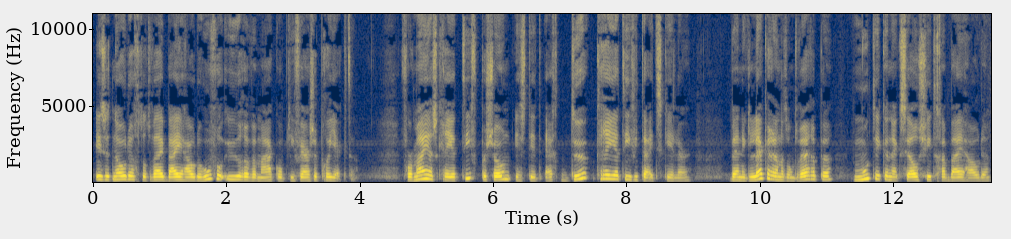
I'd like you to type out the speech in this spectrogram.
is het nodig dat wij bijhouden hoeveel uren we maken op diverse projecten. Voor mij als creatief persoon is dit echt dé creativiteitskiller. Ben ik lekker aan het ontwerpen, moet ik een Excel-sheet gaan bijhouden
